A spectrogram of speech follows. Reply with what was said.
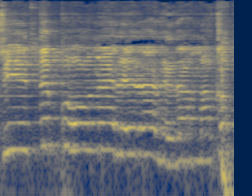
See it the pool, let it out of my car.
